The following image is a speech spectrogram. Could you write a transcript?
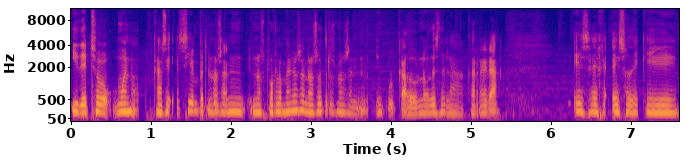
Y de hecho, bueno, casi siempre nos han, nos por lo menos a nosotros nos han inculcado, ¿no? Desde la carrera, ese, eso de que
